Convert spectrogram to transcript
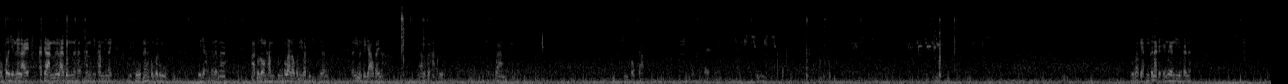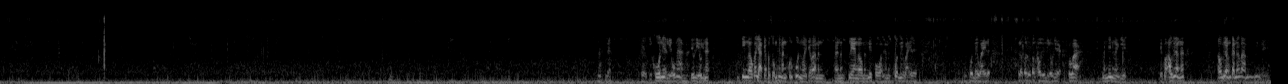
คุณเนี่ยเหลวมาก กูเหลวนะจริงเราอยากผสมมันข้นหน่อยแต่มันมันแรงเราไม่พอมันคนไม่ไหวเลยคนไม่ไหวเลยแล้วก็เอาเดี๋ยวเนี่ยเพราะว่ามันนิ่งอย่างเดียเดี๋ยวเอาเรื่องนะเอาเรื่องไปแล้วมันนิ่ง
